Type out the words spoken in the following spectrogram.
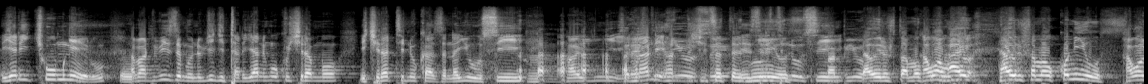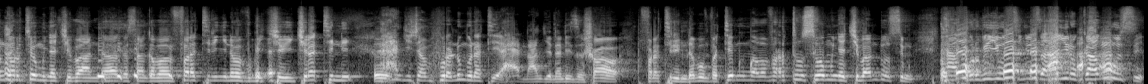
Iyo ari icyumweru abantu bize mu bintu by'igitaliyani nko gushyiramo ikiratini ukazana yusi ntawirusha amaboko ni yusi. Nka wari utuye mu nyakibanda ugasanga abafaratiri nyine bavuga iki- ikiratini arangije abahura n'umuntu ati "Ah, nanjye narize sha faratiri ndabumva ati mwe abafaratusi bo mu nyakibandusi mwe? Ntabwo rubi yusi nyuze ahayiruka nkusi.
